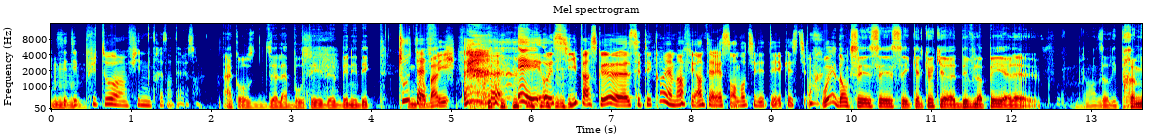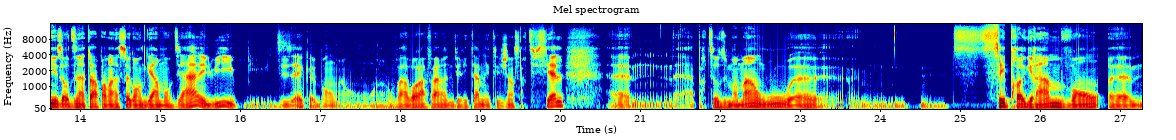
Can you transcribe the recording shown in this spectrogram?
Hmm, C'était plutôt un film très intéressant. à cause de la beauté de Benedict. Tout à Cumberbatch. Et aussi parce que euh, c'était quand même un fait intéressant dont il était question. Oui, donc c'est- quelqu'un qui a développé euh, les premiers ordinateurs pendant la Seconde Guerre mondiale. Et lui, il disait que, bon, ben, on, va avoir affaire à une véritable intelligence artificielle euh, à partir du moment où euh, ces programmes vont euh,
